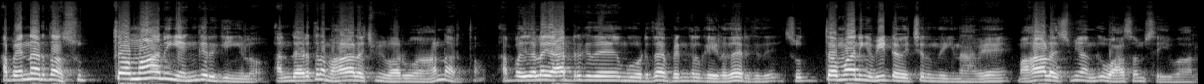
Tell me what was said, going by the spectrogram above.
அப்போ என்ன அர்த்தம்? சுத்தமாக நீங்கள் எங்கே இருக்கீங்களோ அந்த இடத்துல மகாலட்சுமி வருவான்னு அர்த்தம். அப்போ இதெல்லாம் யார்கிட்ட இருக்குது? உங்கள்கிட்ட தான் பெண்கள் கையில் தான் இருக்குது. சுத்தமாக நீங்கள் வீட்டை வச்சுருந்தீங்கனாவே மகாலட்சுமி அங்கு வாசம் செய்வாள்.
